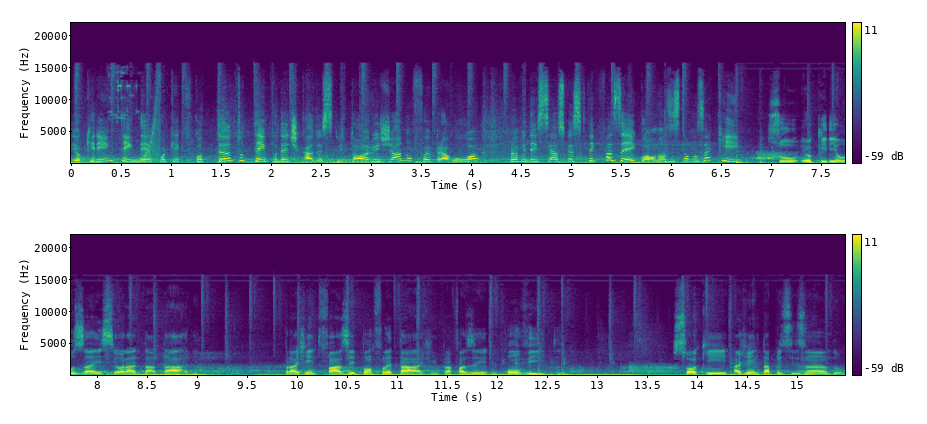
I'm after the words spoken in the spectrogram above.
Eu queria entender por que que ficou tanto tempo dedicado ao escritório e já não foi pra rua providenciar as coisas que tem que fazer, igual nós estamos aqui. Su, eu queria usar esse horário da tarde pra gente fazer panfletagem, pra fazer o convite. Só que a gente tá precisando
